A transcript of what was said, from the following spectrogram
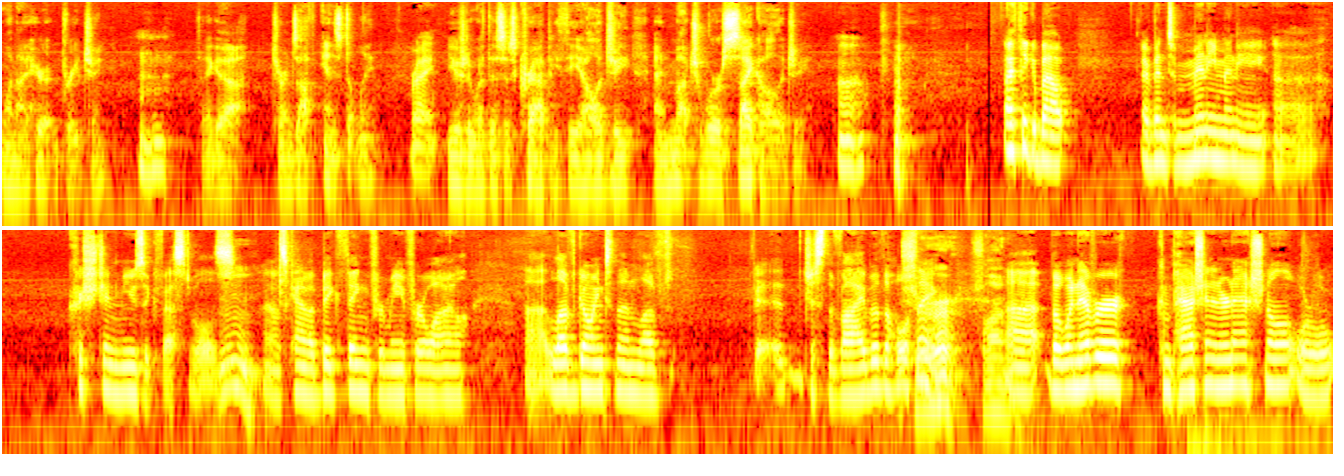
when i hear it in preaching hmm think ah turns off instantly Right. usually what this is crappy theology and much worse psychology Uh-huh. I think about I've been to many, many uh, Christian music festivals. Mm. That was kind of a big thing for me for a while. Uh, loved going to them. Loved uh, just the vibe of the whole thing. sure fun Uh, but whenever Compassion International or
